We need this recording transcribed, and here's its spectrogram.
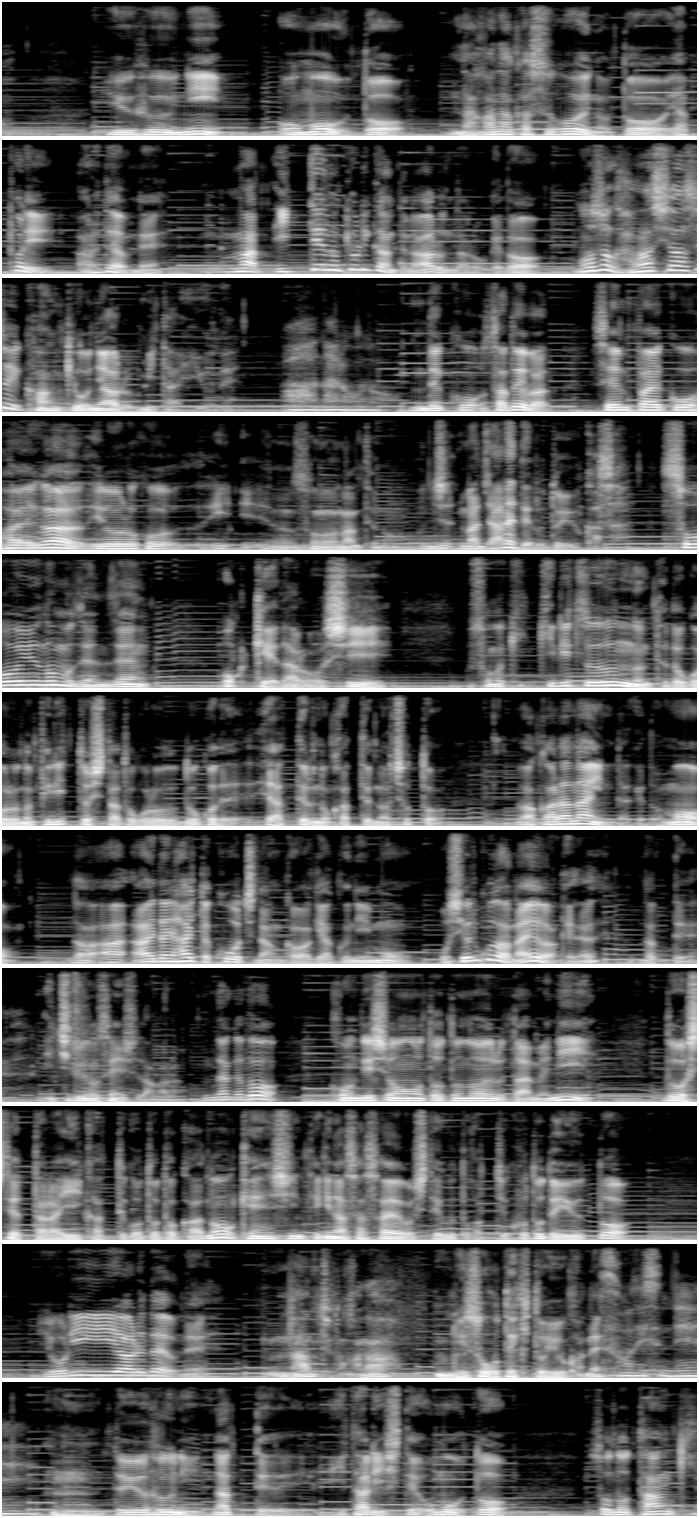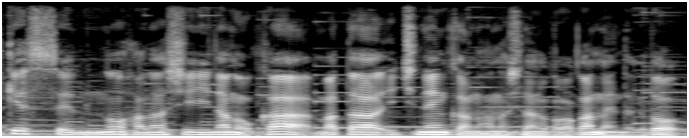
いうふうに思うとなかなかすごいのとやっぱりあれだよねまあ一定の距離感っていうのはあるんだろうけどものすごく話しやすい環境にあるみたいよね。あなるほどでこう例えば先輩後輩がいろいろこうそのなんていうのじ,、まあ、じゃれてるというかさそういうのも全然 OK だろうしその規律云々ってところのピリッとしたところをどこでやってるのかっていうのはちょっとわからないんだけどもだから間に入ったコーチなんかは逆にもう教えることはないわけね。だって一流の選手だから。だけどコンディションを整えるためにどうしてったらいいかってこととかの献身的な支えをしていくとかっていうことで言うとよりあれだよね。なんていうのかな。理想的というかね。そうですね、うん、というふうになっていたりして思うとその短期決戦の話なのかまた1年間の話なのか分かんないんだけど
